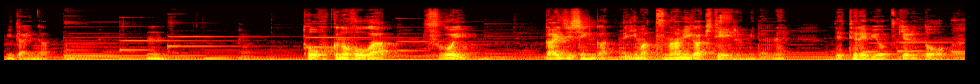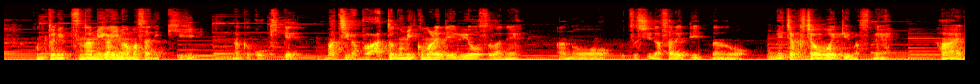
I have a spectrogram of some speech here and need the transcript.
みたいな。うん。東北の方がすごい大地震があって、今津波が来ているみたいなね。で、テレビをつけると、本当に津波が今まさにき、なんかこう来て、街がバーッと飲み込まれている様子がね、あの、映し出されていったのをめちゃくちゃ覚えていますね。はい。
